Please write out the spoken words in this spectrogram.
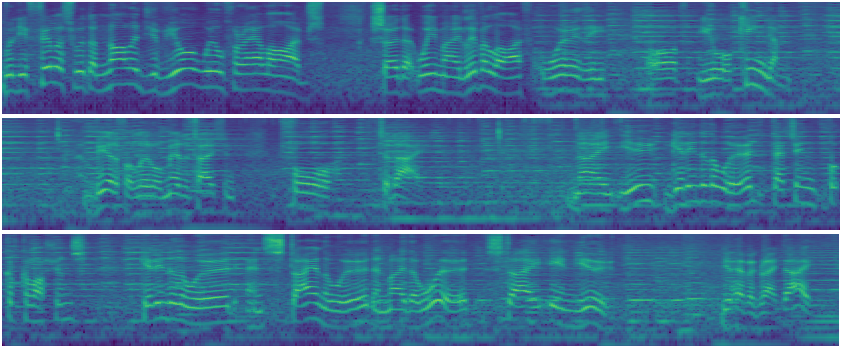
Will you fill us with the knowledge of your will for our lives so that we may live a life worthy of your kingdom? A beautiful little meditation for today. May you get into the Word, that's in book of Colossians, Get into the Word and stay in the Word, and may the Word stay in you. You have a great day.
